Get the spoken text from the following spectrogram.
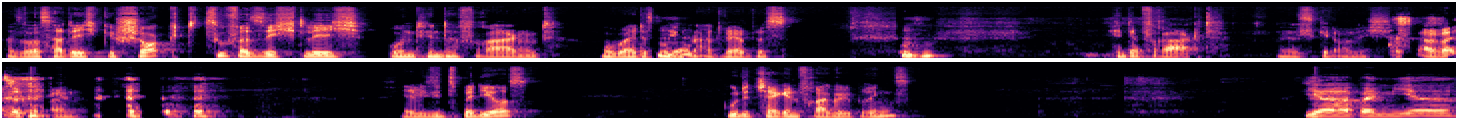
also was hatte ich geschockt, zuversichtlich und hinterfragend, wobei das mhm. eher ein Adverb ist. Mhm. Hinterfragt. Das geht auch nicht. Aber weißt du, was ich meine? ja, wie sieht's bei dir aus? Gute Check-in-Frage übrigens. Ja, bei mir,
